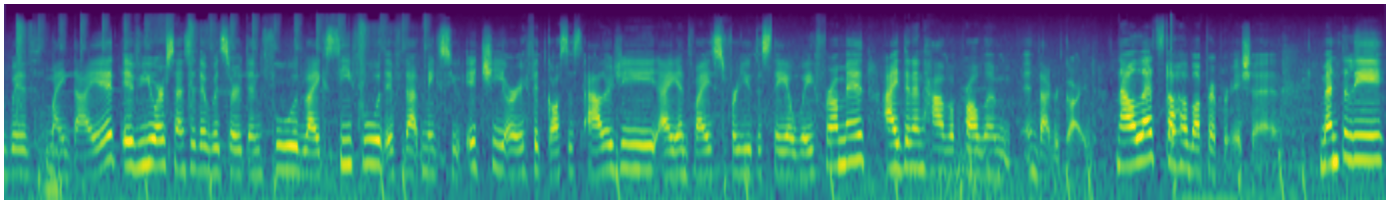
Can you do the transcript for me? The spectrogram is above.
with my diet. If you are sensitive with certain food like seafood, if that makes you itchy or if it causes allergy, I advise for you to stay away from it. I didn't have a problem in that regard. Now let's talk about preparation. Mentally,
